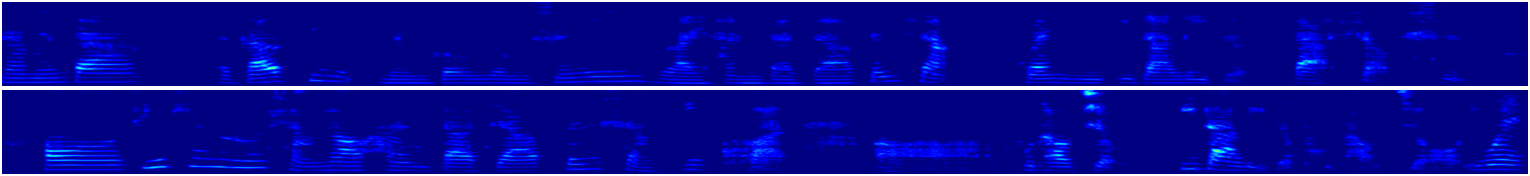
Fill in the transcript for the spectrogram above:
特，我是阿曼达，很高兴能够用声音来和大家分享关于意大利的大小事。呃，今天呢，想要和大家分享一款呃葡萄酒，意大利的葡萄酒。因为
